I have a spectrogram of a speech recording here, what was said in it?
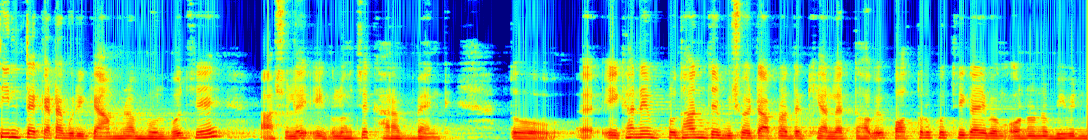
তিনটা ক্যাটাগরিকে আমরা বলব যে আসলে এগুলো হচ্ছে খারাপ ব্যাংক। তো এখানে প্রধান যে বিষয়টা আপনাদের খেয়াল রাখতে হবে, পত্রপত্রিকা এবং অন্যান্য বিভিন্ন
